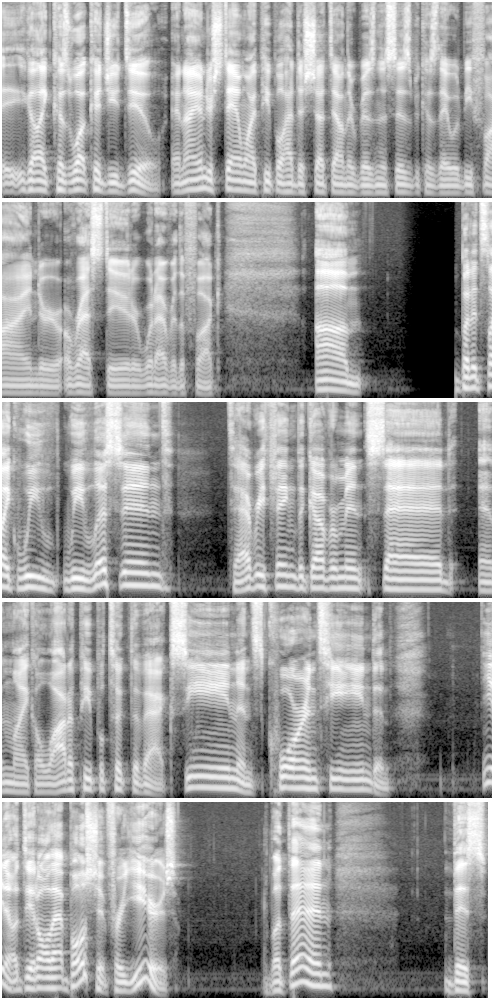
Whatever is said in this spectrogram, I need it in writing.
Like, because what could you do? And I understand why people had to shut down their businesses because they would be fined or arrested or whatever the fuck. Um, but it's like we we listened to everything the government said and like a lot of people took the vaccine and quarantined and you know did all that bullshit for years. But then this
